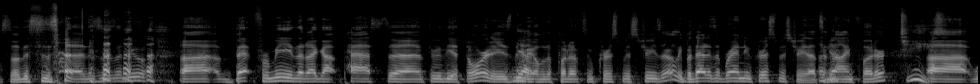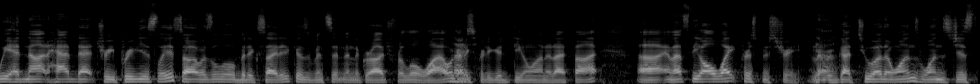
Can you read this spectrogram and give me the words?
so this is uh, this is a new uh, bet for me that I got passed uh, through the authorities to Yeah. be able to put up some Christmas trees early. But that is a brand new Christmas tree. That's Okay. a nine footer. Jeez. Uh, we had not had that tree previously, so I was a little bit excited because it's been sitting in the garage for a little while. We Nice. got a pretty good deal on it, I thought. Uh, and that's the all white Christmas tree. And then we've got two other ones. One's just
